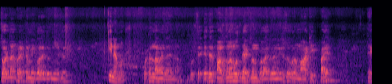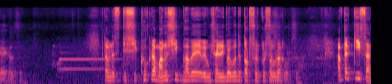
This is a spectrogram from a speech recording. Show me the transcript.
চরমের পর একটা মেয়ে গলায় ধরে নিয়েছে। কি নাম ওর? ওটার নামে যায় না। বলছে এদের পাঁচজনের মধ্যে একজন গলায় ধরে নিয়েছে ওরা মা ঠিক পায় ঠেকাই ফেলছে। তার মানে শিক্ষকরা মানসিকভাবে এবং শারীরিকভাবে ওদের টর্চার করছে ওরা করছে। আপনার কি চান?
